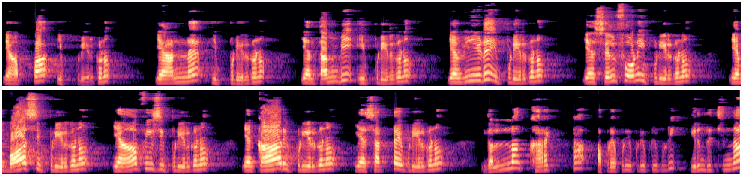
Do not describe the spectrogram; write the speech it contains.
என் அப்பா இப்படி இருக்கணும். என் அண்ணன் இப்படி இருக்கணும். என் தம்பி இப்படி இருக்கணும். என் வீடு இப்படி இருக்கணும். என் செல்ஃபோனு இப்படி இருக்கணும் என் பாஸ் இப்படி இருக்கணும் என் ஆஃபீஸ் இப்படி இருக்கணும் என் கார் இப்படி இருக்கணும் என் சட்டை இப்படி இருக்கணும். இதெல்லாம் கரெக்டாக அப்படி எப்படி இப்படி இப்படி இப்படி இருந்துச்சுன்னா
